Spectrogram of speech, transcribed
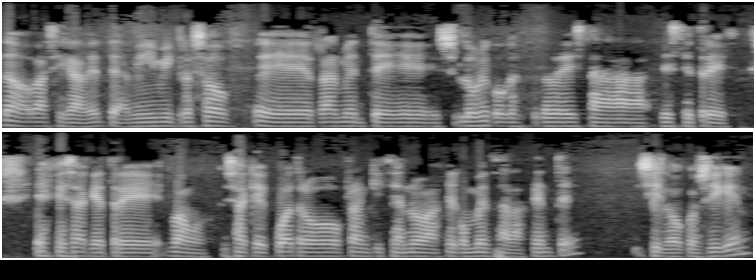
no, básicamente, a mí Microsoft eh, realmente es lo único que espero de, esta, de este 3 es que saque tres, vamos, que saque cuatro franquicias nuevas que convenza a la gente, si lo consiguen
